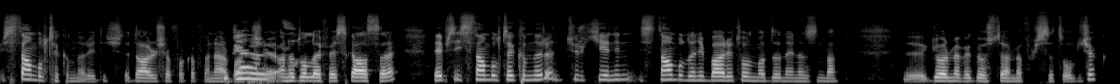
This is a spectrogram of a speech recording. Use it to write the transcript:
İstanbul takımlarıydı. İşte Darüşşafaka, Fenerbahçe, Evet. Anadolu Efes, Galatasaray. Hepsi İstanbul takımları. Türkiye'nin İstanbul'dan ibaret olmadığını en azından, görme ve gösterme fırsatı olacak.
